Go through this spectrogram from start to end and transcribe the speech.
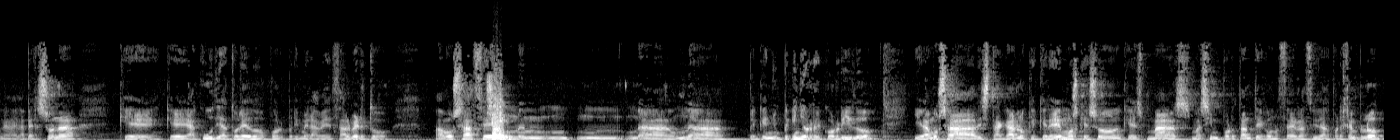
la, persona que, acude a Toledo por primera vez. Alberto, vamos a hacer un, una, pequeño, un pequeño recorrido y vamos a destacar lo que creemos que, son, que es más, más importante conocer la ciudad. Por ejemplo,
